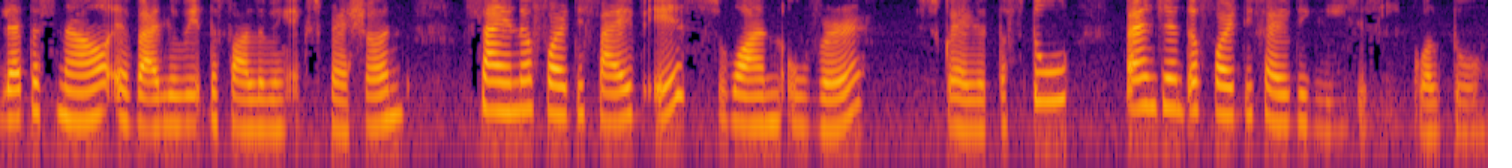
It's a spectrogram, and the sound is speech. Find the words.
let us now evaluate the following expression. Sine of 45 is 1 over square root of 2 tangent of 45 degrees is equal to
